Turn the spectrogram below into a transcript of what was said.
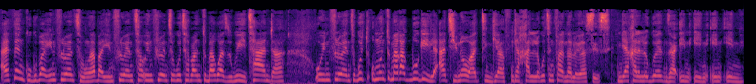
I think ukuba influencer ungaba influencer uinfluence ukuthi abantu bakwazi ukuyithanda uinfluence ukuthi umuntu makakubukile athi you know what? Ngiyahalela ukuthi ngifana nalo yasisi ngiyahalela ukwenza in in in in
